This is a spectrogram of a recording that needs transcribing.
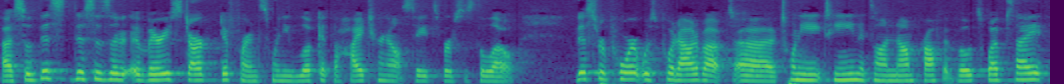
Uh, so this this is a, a, very stark difference when you look at the high turnout states versus the low. This report was put out about uh, 2018. It's on Nonprofit Votes website.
